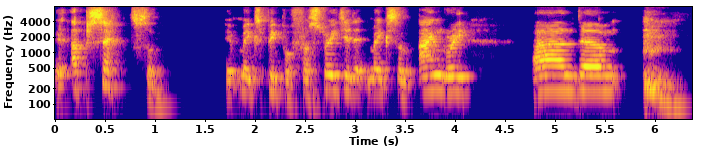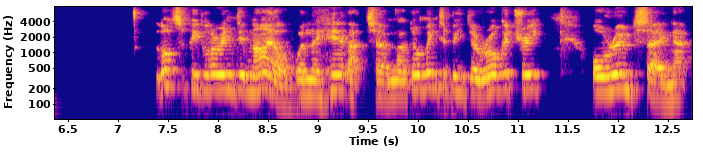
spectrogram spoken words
It upsets them. It makes people frustrated. It makes them angry. And um, lots of people are in denial when they hear that term. Now, I don't mean to be derogatory or rude saying that.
